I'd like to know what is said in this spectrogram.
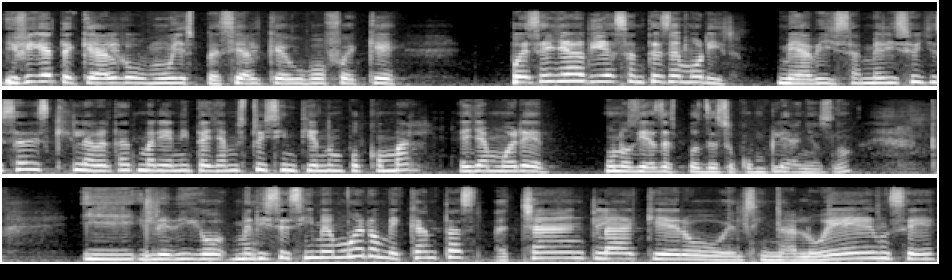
Y fíjate que algo muy especial que hubo fue que, pues ella días antes de morir me avisa, me dice, oye, ¿sabes qué? La verdad, Marianita, ya me estoy sintiendo un poco mal. Ella muere unos días después de su cumpleaños, ¿no? Y le digo, me dice, si me muero, me cantas la chancla, quiero el sinaloense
